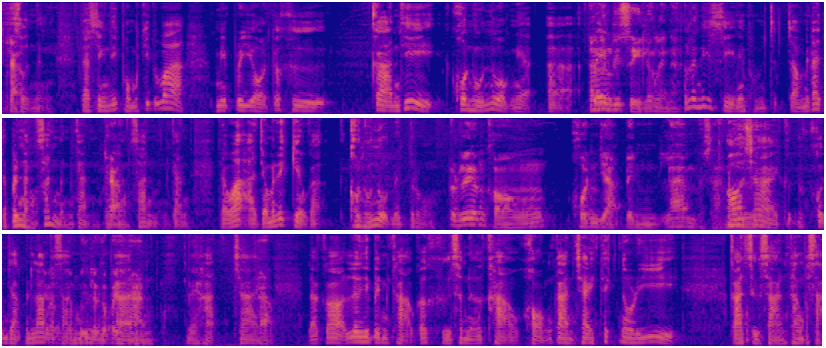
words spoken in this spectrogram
อีครักบส่วนหนึ่ง แต่สิ่งที่ผมคิดว่ามีประโยชน์ก็คือ การที่คนหูหนวกเนี่ยเอ่อแล้วเรื่องที่สี่เรื่องอะไรนะเรื่องที่สี่เนี่ยผมจำไม่ได้แต่เป็นหนังสั้นเหมือนกันเป็นครับหนังสั้นเหมือนกัน แต่ว่าอาจจะไม่ได้เกี่ยวกับคนหูหนวกโดยตรง เรื่องของคนอยากเป็นล่ามภาษามืออ๋อใช่ คนอยากเป็นล่ามภาษามือแล้วก็ไปหัดไปหัดใช่ครับแล้วก็เรื่องที่เป็นข่าวก็คือเสนอข่าวของการใช้เทคโนโลยีการสื่อสารทางภาษา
